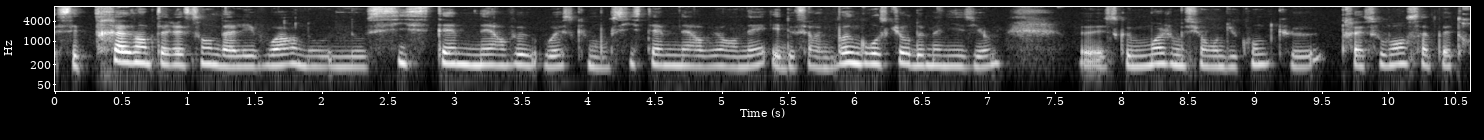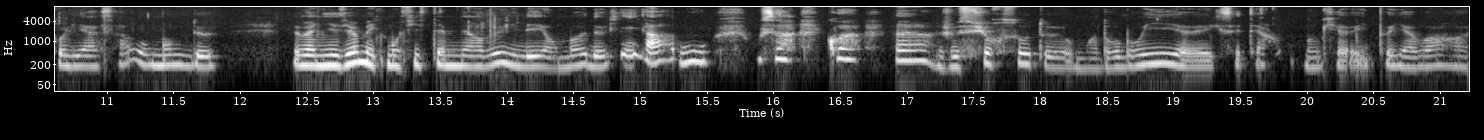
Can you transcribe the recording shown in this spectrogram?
c'est très intéressant d'aller voir nos, systèmes nerveux, où est-ce que mon système nerveux en est, et de faire une bonne grosse cure de magnésium. Parce que moi, je me suis rendu compte que très souvent, ça peut être relié à ça, au manque de, magnésium et que mon système nerveux il est en mode ah, où, où ça? Quoi? Ah, je sursaute au moindre bruit etc donc il peut y avoir, euh,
